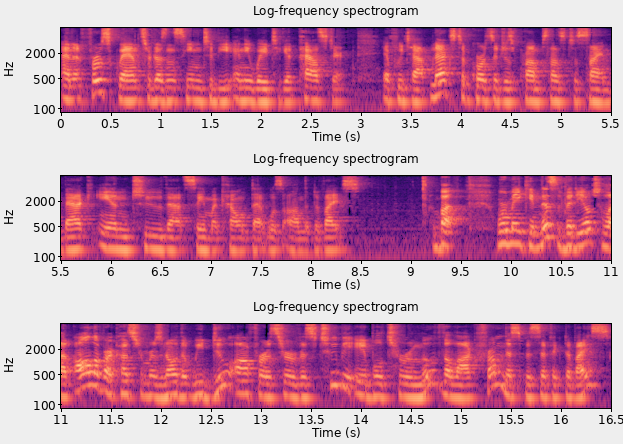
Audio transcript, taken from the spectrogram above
and at first glance, there doesn't seem to be any way to get past it. If we tap next, of course, it just prompts us to sign back into that same account that was on the device. But we're making this video to let all of our customers know that we do offer a service to be able to remove the lock from this specific device.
